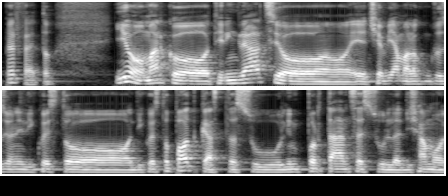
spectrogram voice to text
Perfetto. Io Marco ti ringrazio e ci avviamo alla conclusione di questo, di questo podcast sull'importanza e sul, diciamo,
